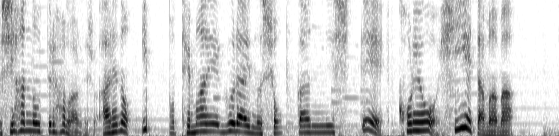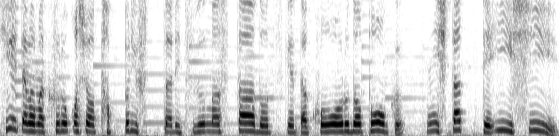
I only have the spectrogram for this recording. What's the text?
市販の売ってるハムあるでしょ？あれの一歩手前ぐらいの食感にして、これを冷えたまま、冷えたまま黒胡椒をたっぷり振ったり、粒マスタードをつけたコールドポークにしたっていいし、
